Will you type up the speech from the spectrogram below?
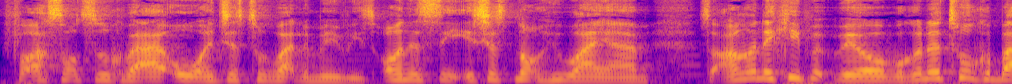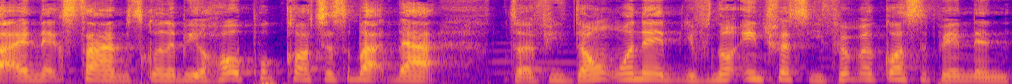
for us not to talk about it all and just talk about the movies. Honestly, it's just not who I am. So I'm going to keep it real. We're going to talk about it next time. It's going to be a whole podcast just about that. So if you don't want it, if you're not interested, you think we're gossiping, then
